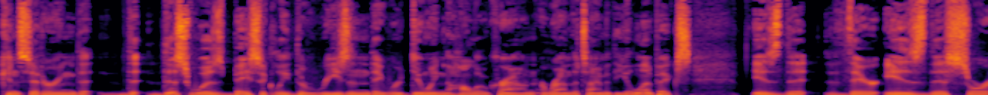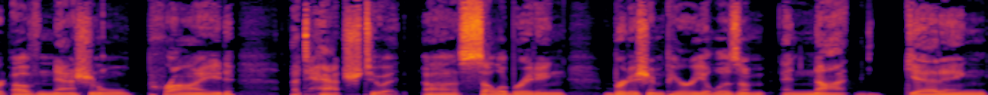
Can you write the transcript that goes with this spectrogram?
considering that th- this was basically the reason they were doing the Hollow Crown around the time of the Olympics, is that there is this sort of national pride attached to it, uh, celebrating British imperialism and not getting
